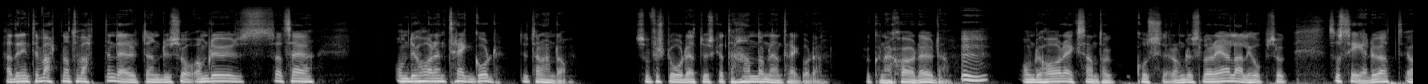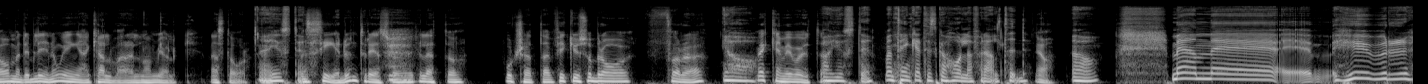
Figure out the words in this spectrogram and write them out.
hade det inte varit något vatten där, utan du så, om du så att säga, om du har en trädgård du tar hand om, så förstår du att du ska ta hand om den trädgården för att kunna skörda ur den. Mm. Om du har x antal kossor, om du slår ihjäl allihop så, så ser du att ja, men det blir nog inga kalvar eller någon mjölk nästa år. Ja, just Men det. ser du inte det så är det lätt att fortsätta. Vi fick ju så bra förra Ja. veckan vi var ute. ja, just det. Man tänker att det ska hålla för alltid. Ja. Ja. Men eh, hur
